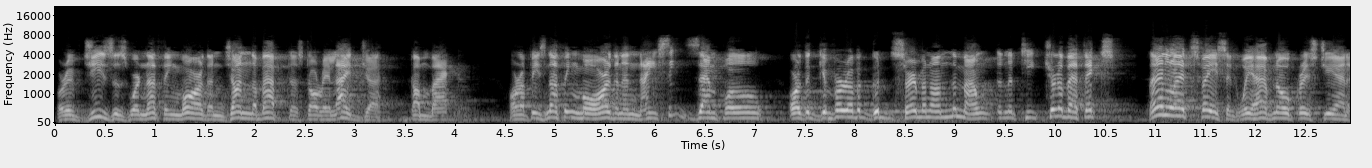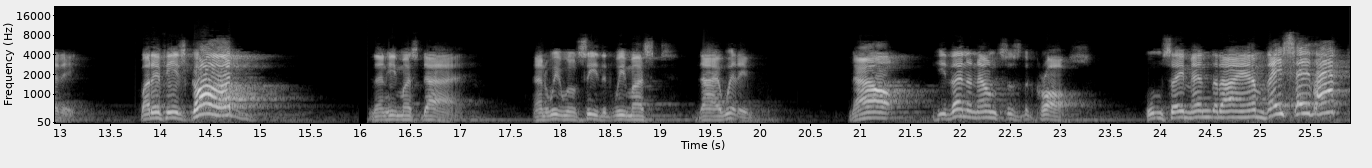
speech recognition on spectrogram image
For if Jesus were nothing more than John the Baptist or Elijah come back, or if he's nothing more than a nice example or the giver of a good sermon on the mount and a teacher of ethics, then let's face it, we have no Christianity. But if he's God, then he must die. And we will see that we must die with him. Now, he then announces the cross. Whom say men that I am? They say that.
